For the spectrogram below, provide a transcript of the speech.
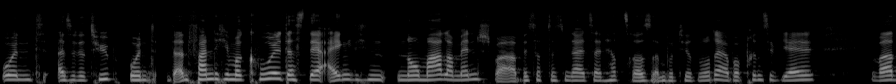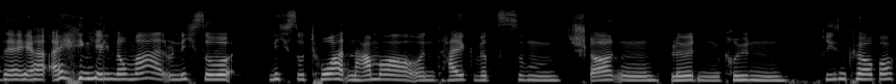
Und, also der Typ. Und dann fand ich immer cool, dass der eigentlich ein normaler Mensch war, bis auf dass ihm da jetzt sein Herz raus amputiert wurde. Aber prinzipiell war der ja eigentlich normal und nicht so, nicht so Thor hat einen Hammer und Hulk wird zum starken, blöden, grünen Riesenkörper.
